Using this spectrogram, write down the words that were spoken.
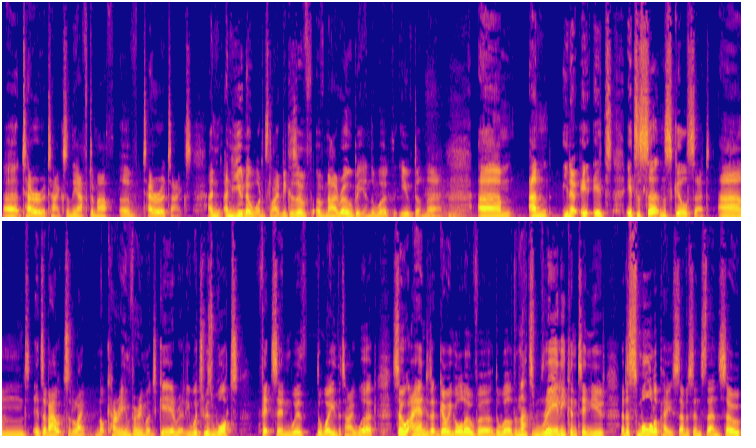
uh, terror attacks and the aftermath of terror attacks. And and you know what it's like because of, of Nairobi and the work that you've done there. Um, and you know it, it's it's a certain skill set, and it's about sort of like not carrying very much gear really, which was what fits in with the way that I work. So I ended up going all over the world, and that's really continued at a smaller pace ever since then. So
